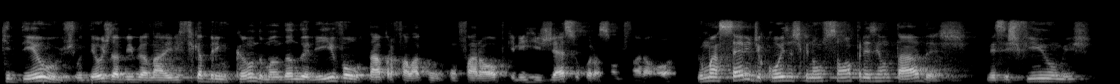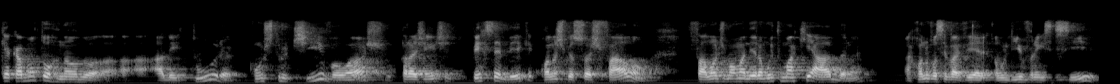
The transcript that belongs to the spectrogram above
que Deus, o Deus da Bíblia lá, ele fica brincando, mandando ele ir voltar para falar com, com faraó, porque ele enrijece o coração de faraó. Uma série de coisas que não são apresentadas nesses filmes, que acabam tornando a, a, a leitura construtiva, eu acho, para a gente perceber que quando as pessoas falam, falam de uma maneira muito maquiada, né? Mas quando você vai ver o livro em si,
